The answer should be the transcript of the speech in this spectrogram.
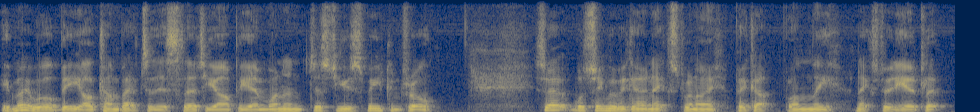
It may well be I'll come back to this 30 RPM one and just use speed control. So we'll see where we go next when I pick up on the next video clip.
